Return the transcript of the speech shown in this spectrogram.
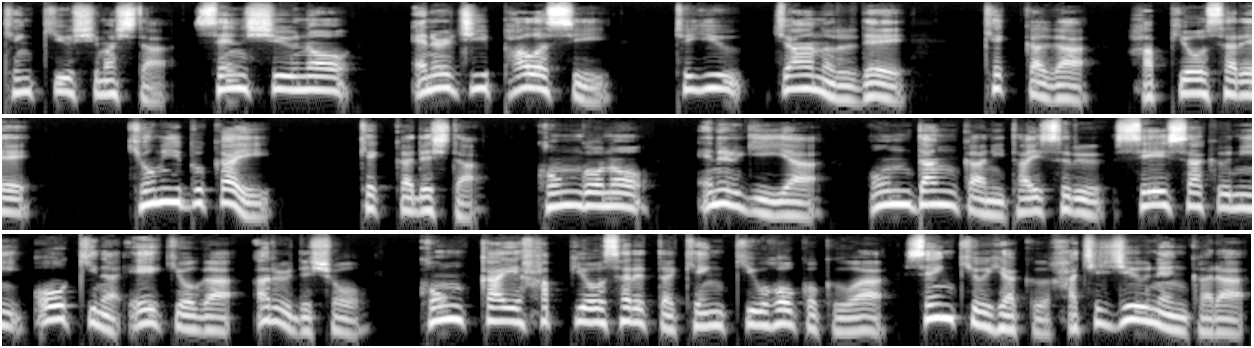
研究しました。先週の Energy Policy というジャーナルで結果が発表され、興味深い結果でした。今後のエネルギーや温暖化に対する政策に大きな影響があるでしょう。今回発表された研究報告は1980年から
